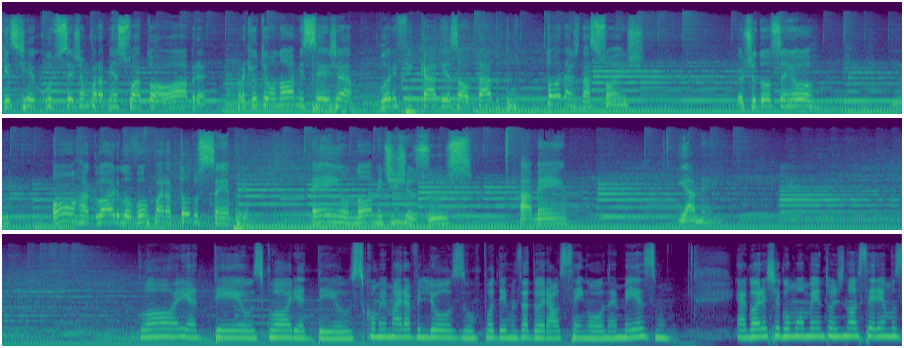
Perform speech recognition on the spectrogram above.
Que esses recursos sejam para abençoar a tua obra, para que o teu nome seja glorificado e exaltado por todas as nações. Eu te dou, Senhor, honra, glória e louvor para todos sempre, em o nome de Jesus. Amém e amém. Glória a Deus, glória a Deus. Como é maravilhoso podermos adorar o Senhor, não é mesmo? E agora chegou o um momento onde nós seremos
